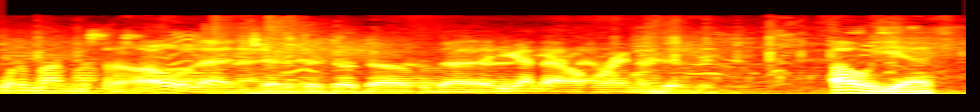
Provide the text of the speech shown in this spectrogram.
What am I missing? Oh, that cheddar, da, da, da, da, he got that off random, didn't he? Oh, yes.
